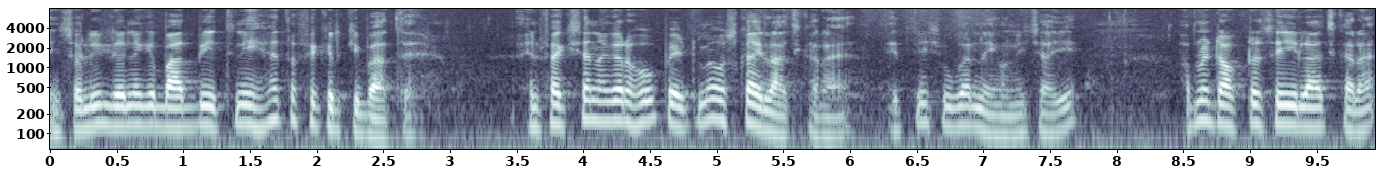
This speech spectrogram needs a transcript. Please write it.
इंसुलिन लेने के बाद भी इतनी है तो फ़िक्र की बात है। इन्फेक्शन अगर हो पेट में, उसका इलाज कराएँ। इतनी शुगर नहीं होनी चाहिए। अपने डॉक्टर से ही इलाज कराएँ,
